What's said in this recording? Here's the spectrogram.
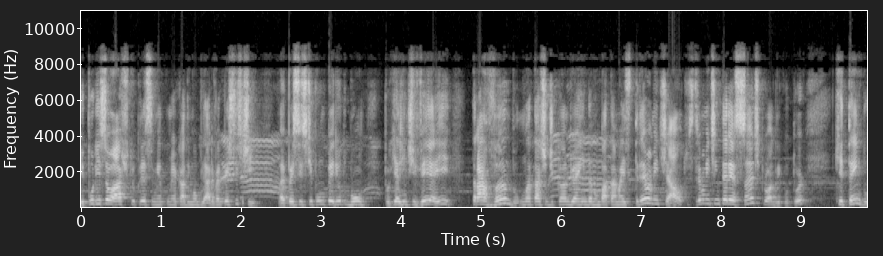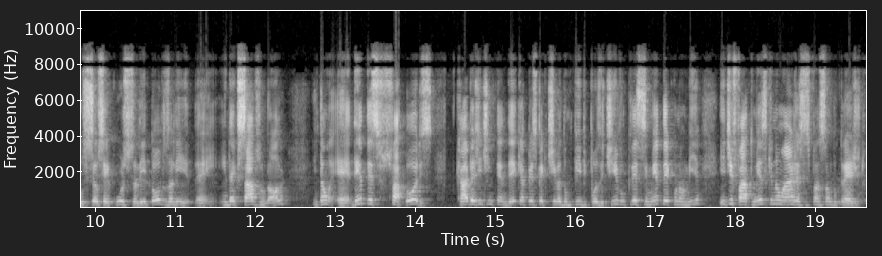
E por isso eu acho que o crescimento do mercado imobiliário vai persistir. Vai persistir por um período bom, porque a gente vê aí travando uma taxa de câmbio ainda num patamar extremamente alto, extremamente interessante para o agricultor, que tem os seus recursos ali, todos ali é, indexados no dólar. Então, é, dentro desses fatores, cabe a gente entender que a perspectiva de um PIB positivo, um crescimento da economia e, de fato, mesmo que não haja essa expansão do crédito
